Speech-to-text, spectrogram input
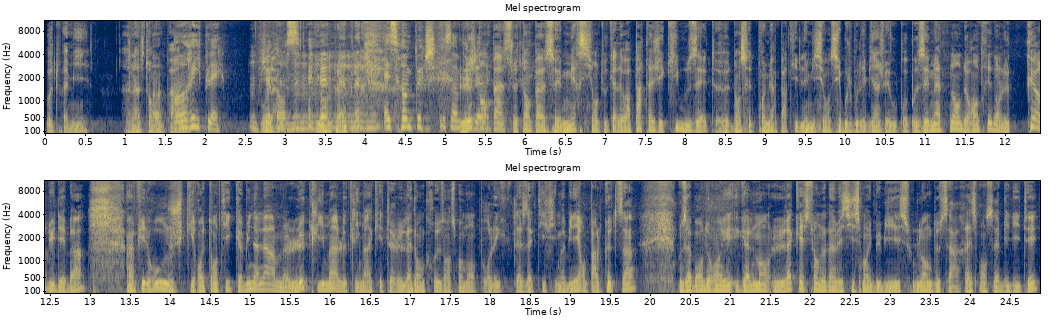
votre famille? À l'instant on parle En replay. Je pense. le temps passe, le temps passe. Merci en tout cas d'avoir partagé qui vous êtes euh, dans cette première partie de l'émission. Si vous le voulez bien, je vais vous proposer maintenant de rentrer dans le cœur du débat. Un fil rouge qui retentit comme une alarme, le climat, le climat qui est euh, la dent creuse en ce moment pour les classes d'actifs immobiliers. On parle que de ça. Nous aborderons également la question de l'investissement immobilier sous l'angle de sa responsabilité.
